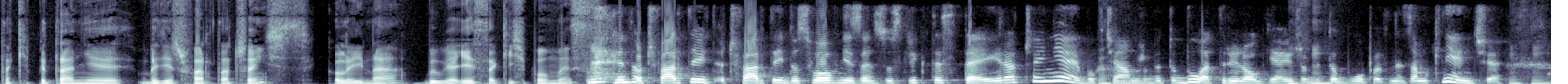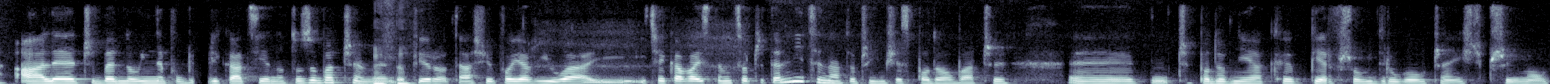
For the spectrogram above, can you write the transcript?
takie pytanie, będzie czwarta część? Kolejna? Był, jest jakiś pomysł? No czwartej, czwartej dosłownie sensu stricte stay raczej nie, bo Aha. chciałam, żeby to była trylogia i żeby mhm. to było pewne zamknięcie, mhm. ale czy będą inne publikacje, no to zobaczymy. Mhm. Dopiero ta się pojawiła i, i, ciekawa jestem, co czytelnicy na to, czy im się spodoba, czy, yy, czy podobnie jak pierwszą i drugą część przyjmą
